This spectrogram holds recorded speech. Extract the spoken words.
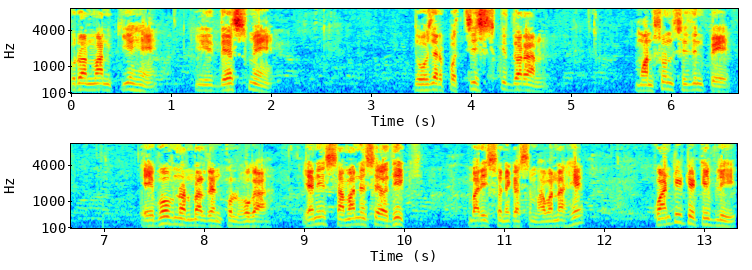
पूर्वानुमान किए हैं कि देश में 2025 के दौरान मानसून सीजन पे एवो नॉर्मल रेनफॉल होगा यानी सामान्य से अधिक बारिश होने का संभावना है। Quantitatively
